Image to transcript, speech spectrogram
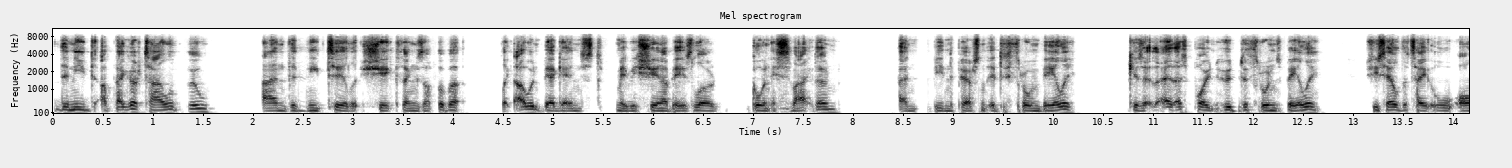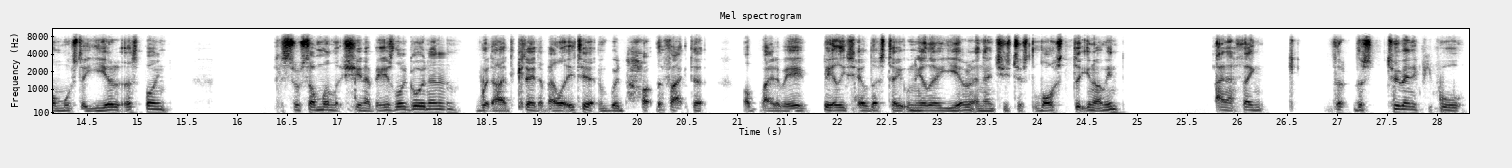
they need a bigger talent pool and they need to like shake things up a bit. Like I wouldn't be against maybe Shayna Baszler going to SmackDown and being the person to dethrone Bayley. because at, at this point, who dethrones Bayley? She's held the title almost a year at this point. So someone like Shayna Baszler going in would add credibility to it and would hurt the fact that, oh, by the way, Bayley's held this title nearly a year and then she's just lost it, you know what I mean? And I think there, there's too many people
